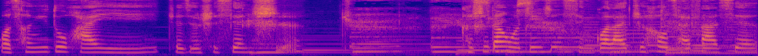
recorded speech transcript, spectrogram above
我曾一度怀疑这就是现实。可是当我真正醒过来之后，才发现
